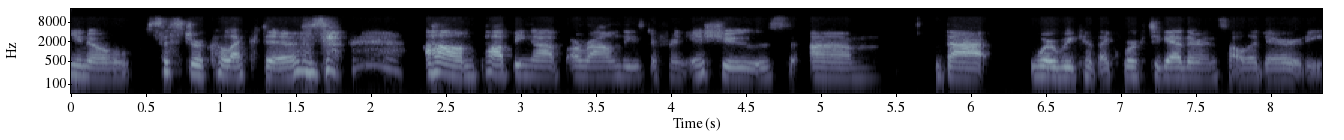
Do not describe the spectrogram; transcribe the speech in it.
you know sister collectives um, popping up around these different issues um, that where we could like work together in solidarity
